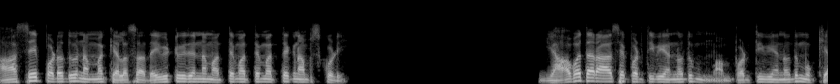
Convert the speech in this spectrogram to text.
ಆಸೆ ಪಡೋದು ನಮ್ಮ ಕೆಲಸ. ದಯವಿಟ್ಟು ಇದನ್ನ ಮತ್ತೆ ಮತ್ತೆ ಮತ್ತೆ ಜ್ಞಾಪಿಸ್ಕೊಳ್ಳಿ ಯಾವ ತರ ಆಸೆ ಪಡ್ತೀವಿ ಅನ್ನೋದು ಪಡ್ತೀವಿ ಅನ್ನೋದು ಮುಖ್ಯ.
